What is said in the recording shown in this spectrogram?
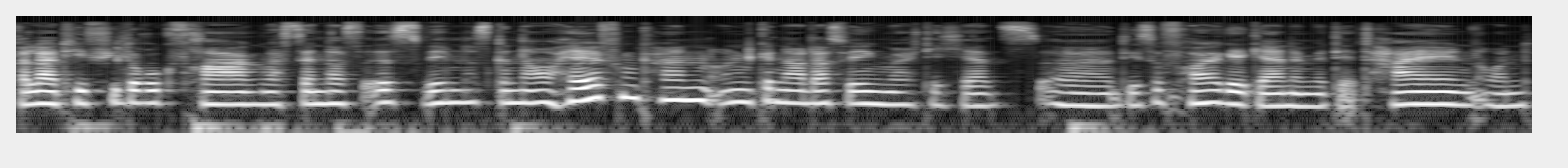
relativ viele Rückfragen, was denn das ist, wem das genau helfen kann. Und genau deswegen möchte ich jetzt äh, diese Folge gerne mit dir teilen und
